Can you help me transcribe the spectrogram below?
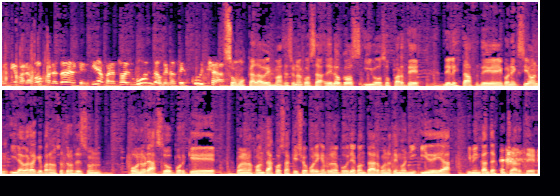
Buen día para vos, para toda la Argentina, para todo el mundo que nos escucha. Somos cada vez más, es una cosa de locos y vos sos parte del staff de Conexión y la verdad que para nosotros es un honorazo porque, bueno, nos contás cosas que yo, por ejemplo, no podría contar porque no tengo ni idea y me encanta escucharte.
